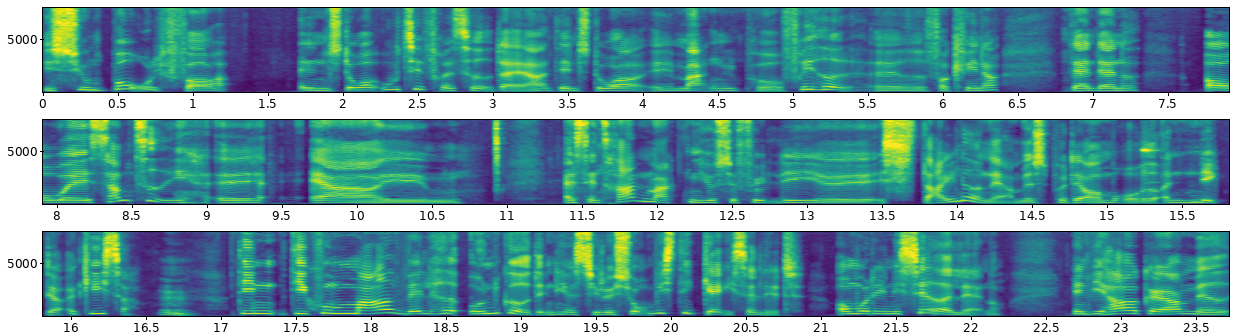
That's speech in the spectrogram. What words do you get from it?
et symbol for, en stor utilfredshed, der er. Det er en stor øh, mangel på frihed øh, for kvinder, blandt andet. Og øh, samtidig øh, er, øh, er centralmagten jo selvfølgelig øh, stejlet nærmest på det område og nægter at give sig. Mm. De, de kunne meget vel have undgået den her situation, hvis de gav sig lidt og moderniserede landet. Men vi har at gøre med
